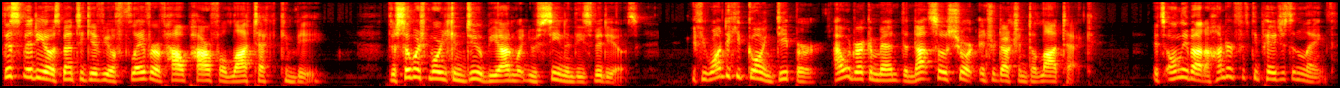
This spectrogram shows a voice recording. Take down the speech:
This video is meant to give you a flavor of how powerful LaTeX can be. There's so much more you can do beyond what you've seen in these videos. If you want to keep going deeper, I would recommend the not-so-short Introduction to LaTeX. It's only about 150 pages in length,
